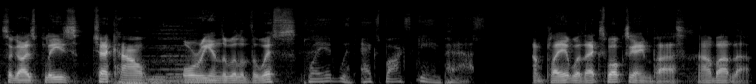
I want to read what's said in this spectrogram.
So, guys, please check out Ori and the Will of the Wisps. Play it with Xbox Game Pass. And play it with Xbox Game Pass. How about that?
